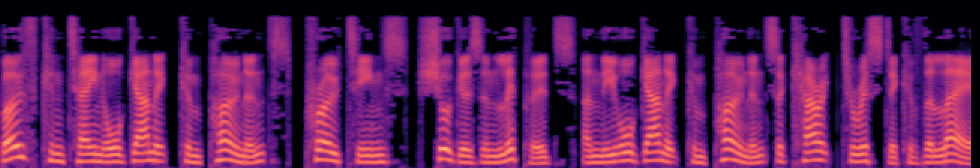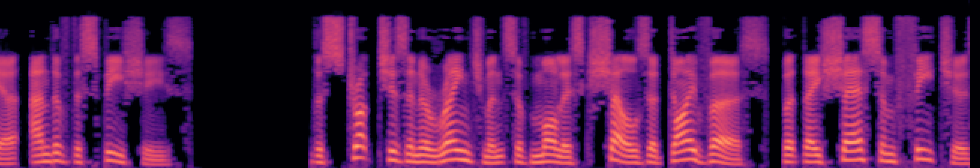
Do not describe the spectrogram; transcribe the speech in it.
Both contain organic components proteins, sugars and lipids and the organic components are characteristic of the layer, and of the species. The structures and arrangements of mollusk shells are diverse, but they share some features.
